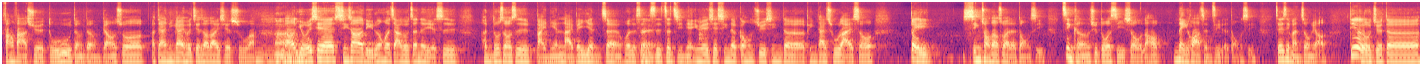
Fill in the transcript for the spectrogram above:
方法学、读物等等。比方说，啊，等下你应该也会介绍到一些书啊，然后有一些行销的理论或架构，真的也是很多时候是百年来被验证，或者甚至是这几年因为一些新的工具、新的平台出来的时候被。新创造出来的东西，尽可能去多吸收，然后内化成自己的东西，这件事情蛮重要的。第二，我觉得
